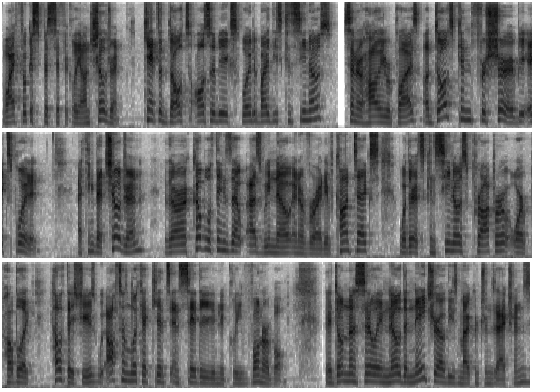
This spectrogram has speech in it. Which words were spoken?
why focus specifically on children? Can't adults also be exploited by these casinos? Senator Hawley replies, adults can for sure be exploited. I think that children, there are a couple of things that, as we know in a variety of contexts, whether it's casinos proper or public health issues, we often look at kids and say they're uniquely vulnerable. They don't necessarily know the nature of these microtransactions,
